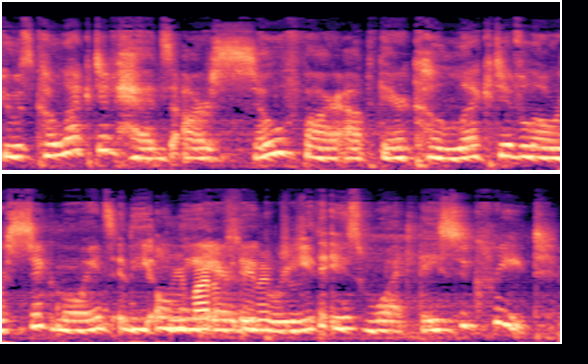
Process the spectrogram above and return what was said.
whose collective heads are so far up their collective lower sigmoids, the only air they it just- breathe is what they secrete.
